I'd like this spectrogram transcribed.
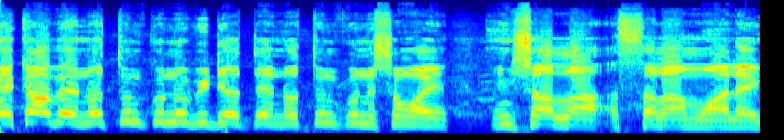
দেখা হবে নতুন কোনো ভিডিওতে, নতুন কোনো সময়। ইনশাল্লাহ আসসালামু আলাইকুম।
